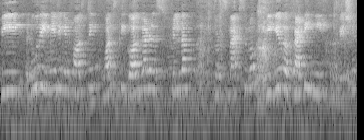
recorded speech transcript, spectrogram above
We do the imaging in fasting. Once the gallbladder is filled up to its maximum, we give a fatty meal to the patient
